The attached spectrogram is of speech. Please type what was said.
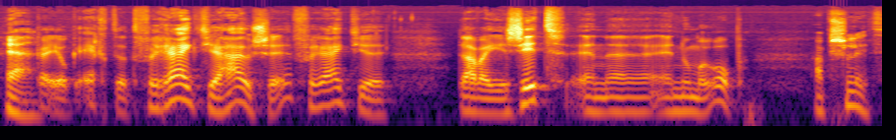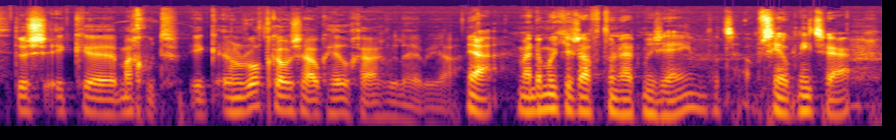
Ja. Kan je ook echt, het verrijkt je huis, hè? Verrijkt je daar waar je zit en, eh, en noem maar op. Absoluut. Dus ik, eh, maar goed, ik, een Rotko zou ik heel graag willen hebben, ja. Ja, maar dan moet je dus af en toe naar het museum. Dat is misschien ook niet zo erg.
